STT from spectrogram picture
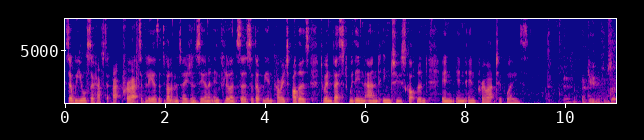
so we also have to act proactively as a development agency and an influencer so that we encourage others to invest within and into Scotland in, in, in proactive ways. Yeah. again, if there was a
